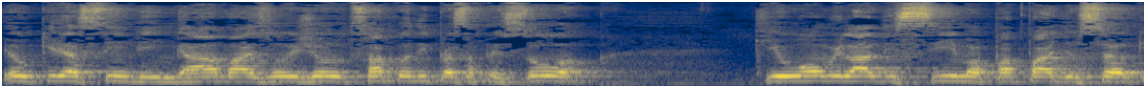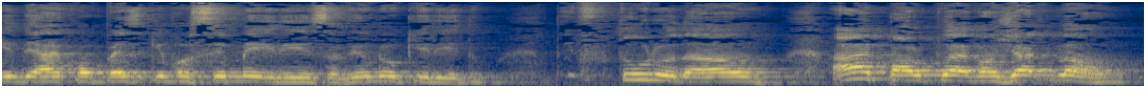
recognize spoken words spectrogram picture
eu queria se vingar, mas hoje eu, sabe o que eu digo para essa pessoa? Que o homem lá de cima, papai do céu, que dê a recompensa que você mereça, viu, meu querido? Não tem futuro, não. Ai, Paulo, tu é evangélico? Não.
